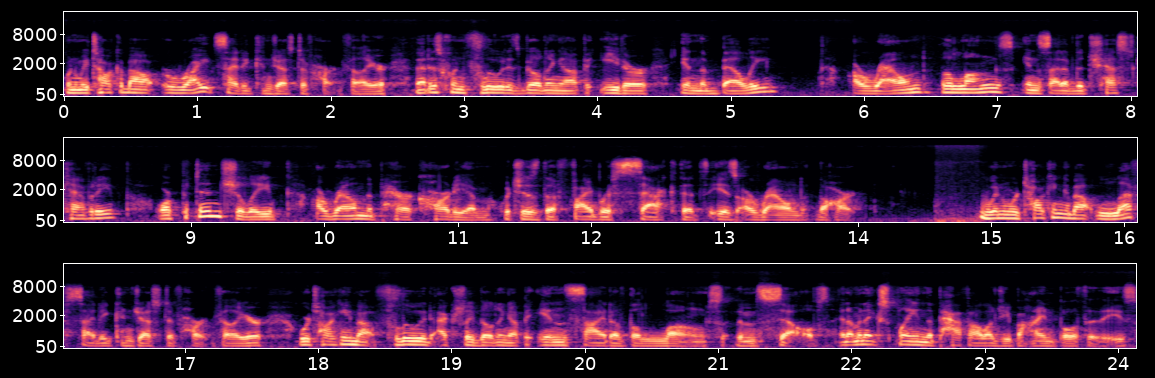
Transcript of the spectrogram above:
When we talk about right sided congestive heart failure, that is when fluid is building up either in the belly, around the lungs, inside of the chest cavity, or potentially around the pericardium, which is the fibrous sac that is around the heart. When we're talking about left sided congestive heart failure, we're talking about fluid actually building up inside of the lungs themselves. And I'm going to explain the pathology behind both of these.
